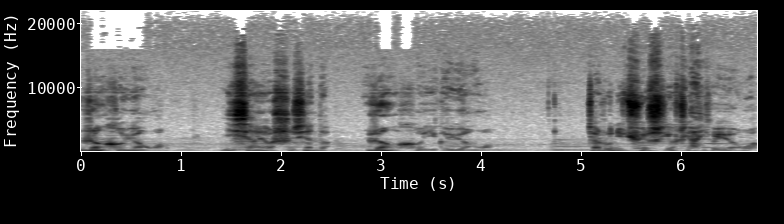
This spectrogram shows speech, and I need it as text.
任何愿望，你想要实现的任何一个愿望。假如你确实有这样一个愿望，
